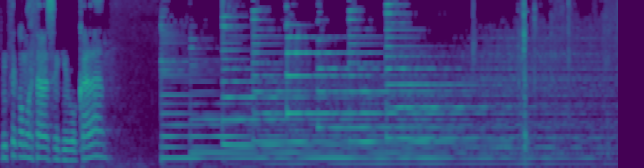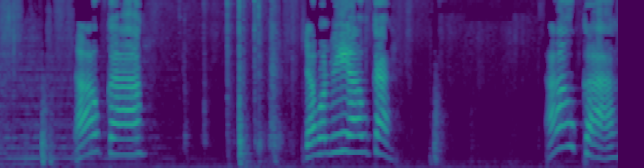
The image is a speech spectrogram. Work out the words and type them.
¿Viste cómo estabas equivocada? Auca. Ya volví, Auca. Auca.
